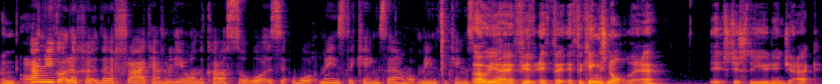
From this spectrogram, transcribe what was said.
and oh, And you've got to look at the flag, haven't you, on the castle? What is it? What means the king's there? and What means the king's? oh yeah, there? if you if the, if the king's not there, it's just the Union Jack.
